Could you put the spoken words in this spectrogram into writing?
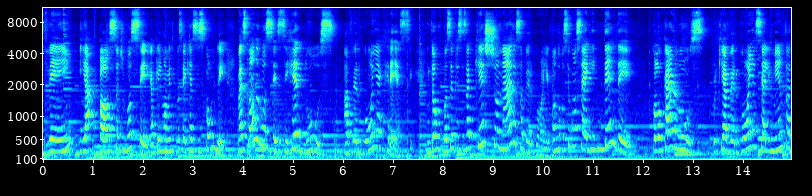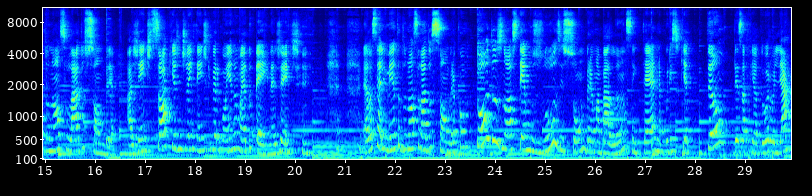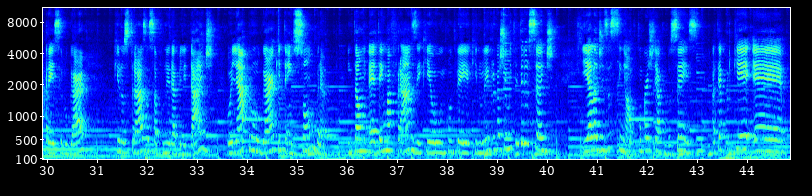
vem e aposta de você. É aquele momento que você quer se esconder. Mas quando você se reduz, a vergonha cresce. Então você precisa questionar essa vergonha. Quando você consegue entender, colocar luz, porque a vergonha se alimenta do nosso lado sombra. A gente, só que a gente já entende que vergonha não é do bem, né, gente? Ela se alimenta do nosso lado sombra. Como todos nós temos luz e sombra, é uma balança interna, por isso que é tão desafiador olhar para esse lugar que nos traz essa vulnerabilidade, olhar para um lugar que tem sombra. Então, é, tem uma frase que eu encontrei aqui no livro que eu achei muito interessante. E ela diz assim, ó, vou compartilhar com vocês, até porque é,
